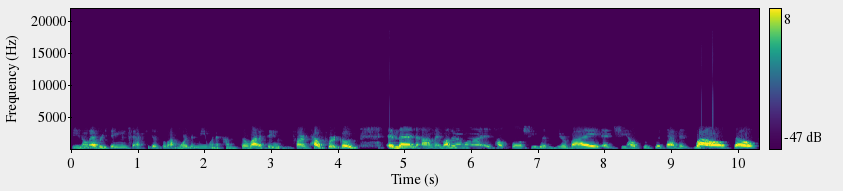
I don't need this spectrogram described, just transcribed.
you know everything. In fact, he does a lot more than me when it comes to a lot of things as far as housework goes. And then uh, my mother-in-law is helpful. She lives nearby and she helps us with them as well. So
